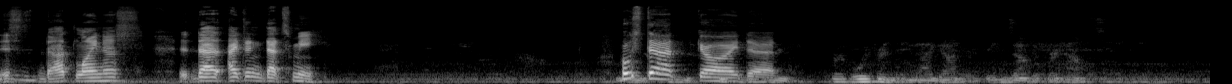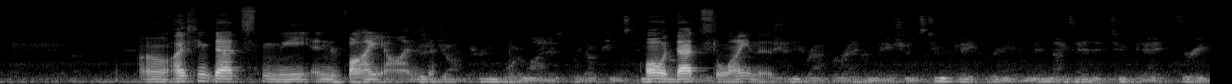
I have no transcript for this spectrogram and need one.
is that Linus? That I think that's me. Who's that guy that? Her boyfriend and I got her things out of her house. Oh, I think that's me and Good Vion. job, Train Boy Linus Productions. Oh, that's 2008. Linus. Danny Rapper Animations 2K3 and Midnight 10 at 2K3.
